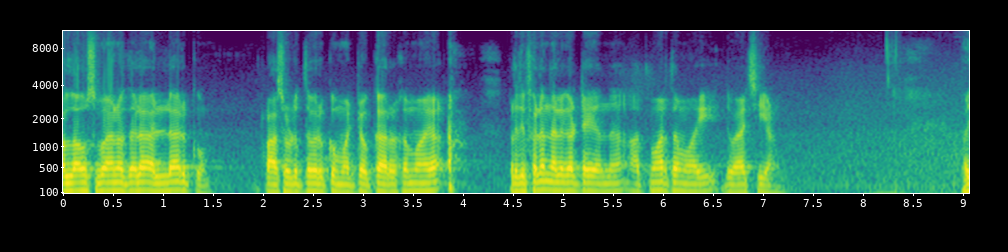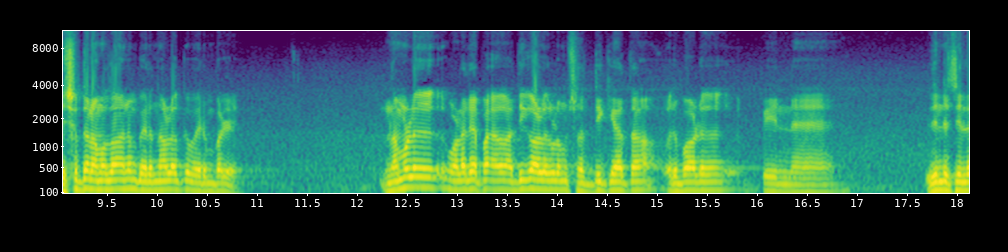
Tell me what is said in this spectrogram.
അള്ളാഹു സുബാനോ തല എല്ലാവർക്കും ക്ലാസ് എടുത്തവർക്കും മറ്റൊക്കെ അർഹമായ പ്രതിഫലം നൽകട്ടെ എന്ന് ആത്മാർത്ഥമായി ദ്വാ ചെയ്യണം. പരിശുദ്ധ റമദാനും പെരുന്നാളൊക്കെ വരുമ്പോൾ നമ്മൾ വളരെ അധിക ആളുകളും ശ്രദ്ധിക്കാത്ത ഒരുപാട് പിന്നെ ഇതിന്റെ ചില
